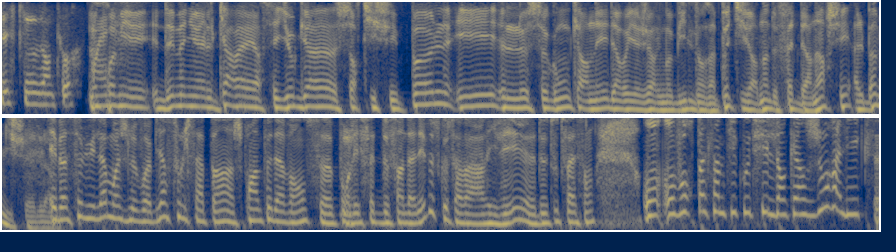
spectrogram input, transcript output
de ce qui nous entoure. Le Ouais. premier d'Emmanuel Carrère, c'est Yoga sorti chez Paul et le second Carnet d'un voyageur immobile dans un petit jardin de Fred Bernard chez Albin Michel. Eh ben celui-là, moi je le vois bien sous le sapin. Je prends un peu d'avance euh, pour les fêtes de fin d'année parce que ça va arriver euh, de toute façon. On, on vous repasse un petit coup de fil dans 15 jours, Alix?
